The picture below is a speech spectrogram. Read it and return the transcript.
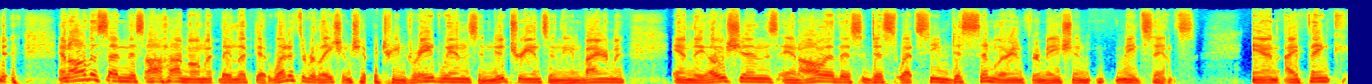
and all of a sudden, this aha moment, they looked at what is the relationship between trade winds and nutrients and the environment and the oceans and all of this, dis, what seemed dissimilar information made sense. And I think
